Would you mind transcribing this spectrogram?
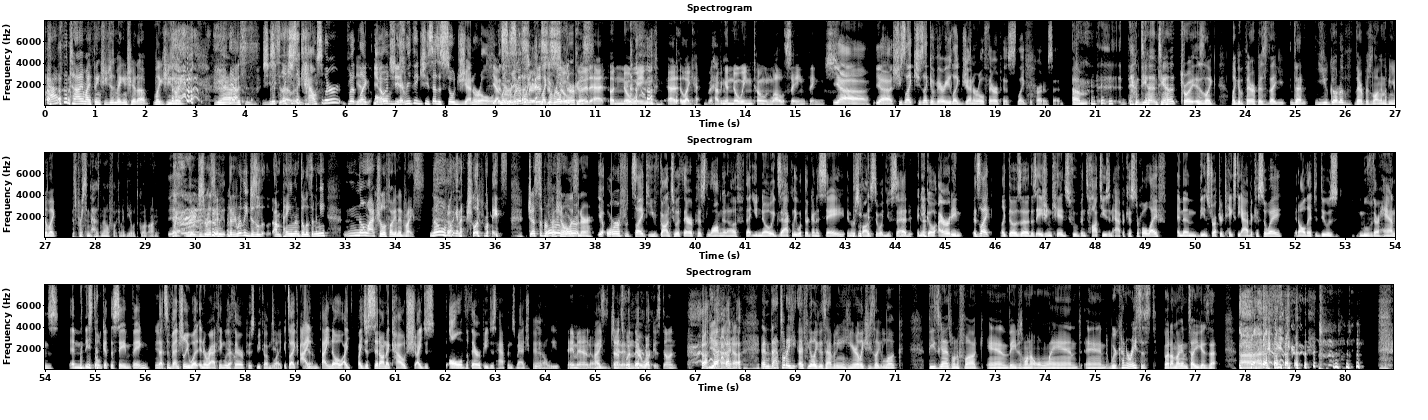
half the time I think she's just making shit up. Like she's like, yeah, Yeah. this is She- this, like uh, she's a counselor, but Yeah. like You know all what she's- everything she says is so general. Yeah, It's Like a real- Marina like- Sirtis like a is real so therapist? good at a knowing, at like ha- having a knowing tone while saying things. yeah, yeah. She's like she's like a very like general therapist, like Ricardo said. um Deanna, Deanna Troi is like like a therapist that you that you go to the therapist long enough and you're like this person has no fucking idea what's going on. Like they're just really they're really just I'm paying them to listen to me. No actual fucking advice. No fucking actual advice. Just a professional or- listener. Yeah, or if it's like you've gone to a therapist long enough that you know exactly what they're gonna say in response to what you've said, and you go, "I already." It's like like those uh, those Asian kids who've been taught to use an abacus their whole life, and then the instructor takes the abacus away, and all they have to do is move their hands, and they still get the same thing. Yeah. That's eventually what interacting with Yeah. a therapist becomes Yeah. like. It's like I Yeah. I know I if I just sit on a couch, I just all of the therapy just happens magically, Yeah. and I'll leave. Hey man, You know, I that's it. when their work is done. yeah, yeah. And that's what I, I feel like is happening here. Like she's like, look, these guys want to fuck and they just want to own land, and we're kind of racist, but I'm not going to tell you guys that. Uh,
